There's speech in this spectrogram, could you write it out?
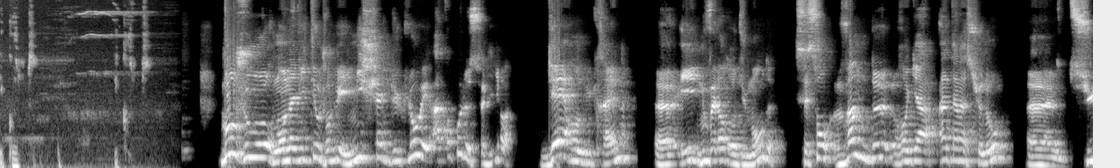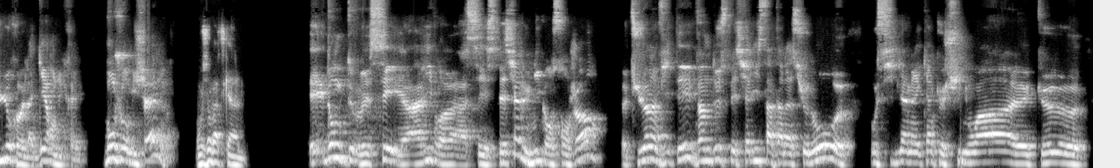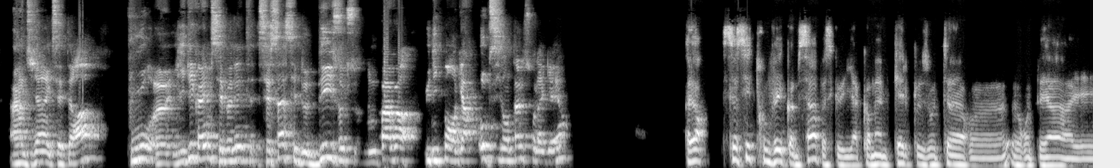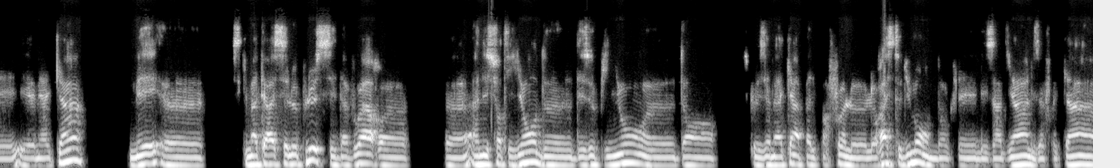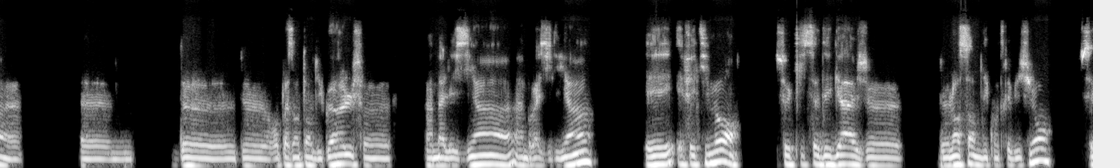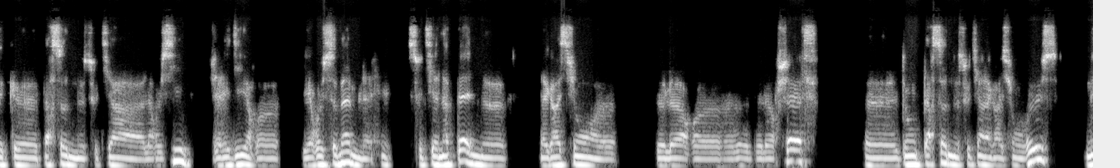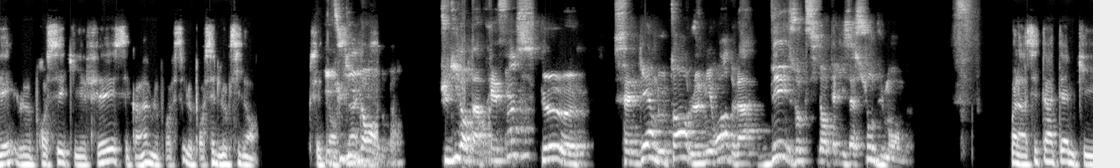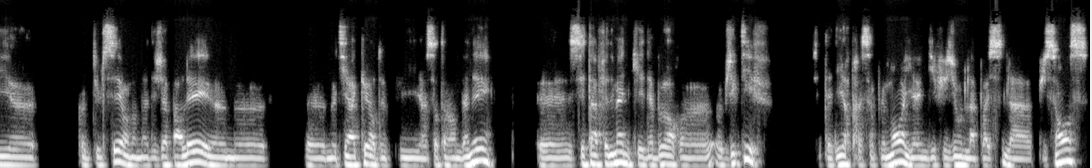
Écoute. Écoute. Bonjour, mon invité aujourd'hui est Michel Duclos et à propos de ce livre, Guerre en Ukraine euh, et Nouvel ordre du monde, ce sont 22 regards internationaux euh, sur la guerre en Ukraine. Bonjour Michel. Bonjour Pascal. Et donc euh, c'est un livre assez spécial, unique en son genre. Tu as invité 22 spécialistes internationaux, aussi bien américains que chinois, que indiens, etc. Pour l'idée quand même, c'est peut-être, c'est ça, c'est de, de ne pas avoir uniquement un regard occidental sur la guerre. Alors, ça s'est trouvé comme ça parce qu'il y a quand même quelques auteurs européens et, américains, mais euh, ce qui m'intéressait le plus, c'est d'avoir euh, euh, un échantillon de, des opinions euh, dans ce que les Américains appellent parfois le, le reste du monde, donc les, les Indiens, les Africains, euh, de, de, représentants du Golfe, un Malaisien, un Brésilien, et effectivement, ce qui se dégage de l'ensemble des contributions, c'est que personne ne soutient la Russie. J'allais dire, les Russes eux-mêmes soutiennent à peine euh, l'agression euh, de leur euh, de leur chef. donc personne ne soutient l'agression russe, mais le procès qui est fait, c'est quand même le procès, le procès de l'Occident. Tu dis, dans, tu dis dans ta préface que cette guerre nous tend le miroir de la désoccidentalisation du monde. Voilà, c'est un thème qui, comme tu le sais, on en a déjà parlé, me, euh, me tient à cœur depuis un certain nombre d'années. Euh, c'est un phénomène qui est d'abord euh, objectif, c'est-à-dire très simplement, il y a une diffusion de la, de la puissance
